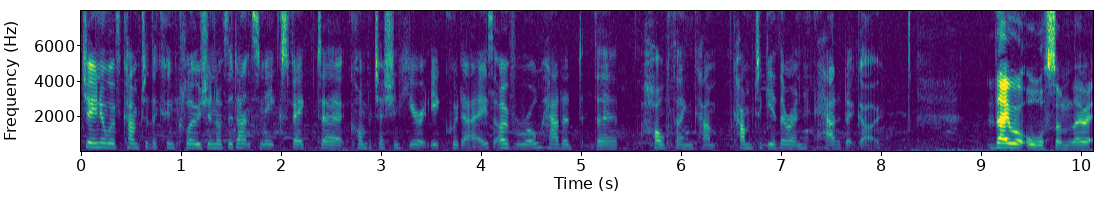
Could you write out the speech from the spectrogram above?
Gina, we've come to the conclusion of the Dunstan Ex-Factor competition here at Equidays. Overall, how did the whole thing come, come together and how did it go? They were awesome. They were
